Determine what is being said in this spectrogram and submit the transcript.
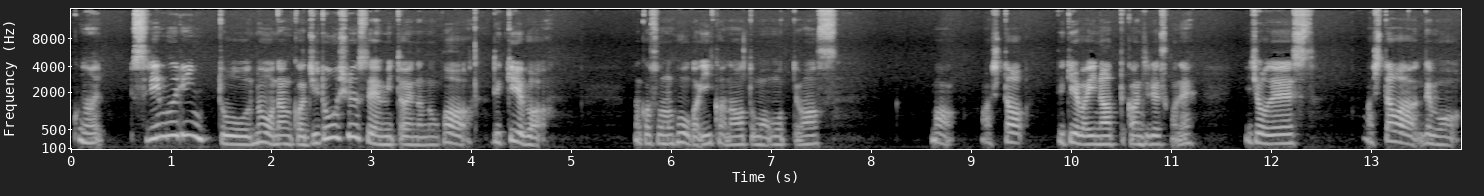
このスリムリントのなんか自動修正みたいなのができればなんかその方がいいかなとも思ってます。まあ明日できればいいなって感じですかね。以上です。明日はでも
